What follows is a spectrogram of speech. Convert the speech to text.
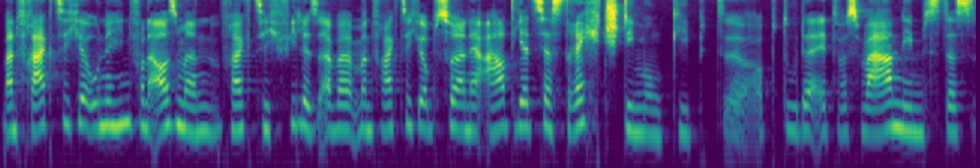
Man fragt sich ja ohnehin von außen, man fragt sich vieles, aber man fragt sich, ob es so eine Art jetzt erst Rechtsstimmung gibt, äh, ob du da etwas wahrnimmst, dass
